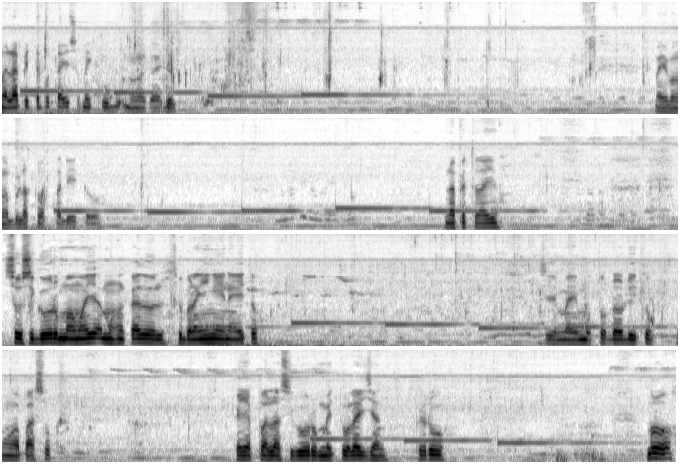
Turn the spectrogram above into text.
malapit na po tayo sa may kubo mga kadol may mga bulaklak pa dito. Malapit tayo. So siguro mamaya mga kadol sobrang ingay na ito. Kasi may motor daw dito mga pasok. Kaya pala siguro may tulay dyan. Pero Bro,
